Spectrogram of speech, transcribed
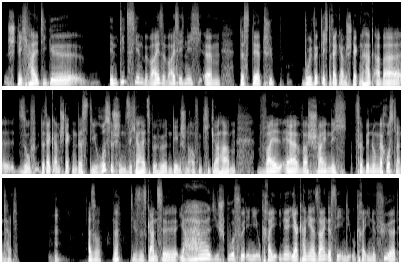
stichhaltige Indizien, Beweise, weiß ich nicht, ähm, dass der Typ wohl wirklich Dreck am Stecken hat, aber äh, so Dreck am Stecken, dass die russischen Sicherheitsbehörden den schon auf dem Kieker haben, weil er wahrscheinlich Verbindung nach Russland hat. Also, ne, dieses ganze, ja, die Spur führt in die Ukraine, ja, kann ja sein, dass sie in die Ukraine führt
